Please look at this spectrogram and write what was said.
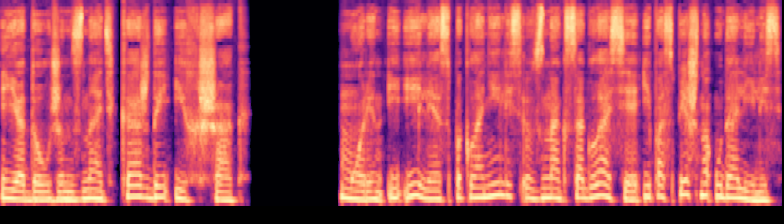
Я должен знать каждый их шаг. Морин и Илиас поклонились в знак согласия и поспешно удалились,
